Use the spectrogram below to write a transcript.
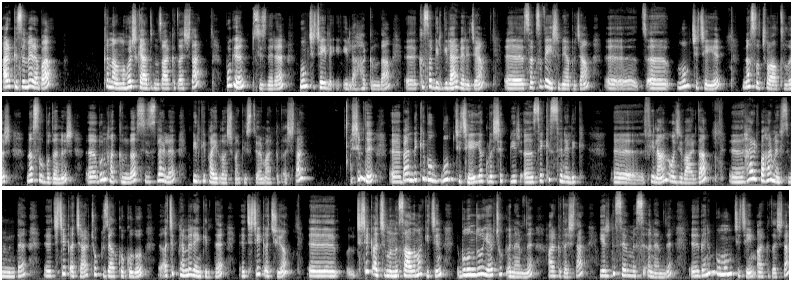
Herkese merhaba. Kanalıma hoş geldiniz arkadaşlar. Bugün sizlere mum çiçeği ile hakkında e, kısa bilgiler vereceğim. E, saksı değişimi yapacağım. E, e, mum çiçeği nasıl çoğaltılır, nasıl budanır? E, bunun hakkında sizlerle bilgi paylaşmak istiyorum arkadaşlar. Şimdi e, bendeki bu mum çiçeği yaklaşık bir e, 8 senelik e, filan o civarda. E, her bahar mevsiminde e, çiçek açar. Çok güzel kokulu, e, açık pembe renginde e, çiçek açıyor. E, çiçek açımını sağlamak için bulunduğu yer çok önemli arkadaşlar. Yerini sevmesi önemli. E, benim bu mum çiçeğim arkadaşlar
